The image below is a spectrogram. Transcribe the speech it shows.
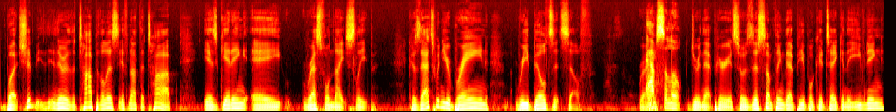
but should be they're at the top of the list, if not the top, is getting a restful night's sleep because that's when your brain rebuilds itself. right? Absolutely. During that period. So is this something that people could take in the evening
